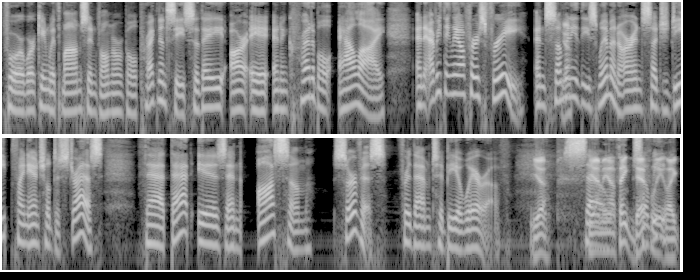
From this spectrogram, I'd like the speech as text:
for working with moms in vulnerable pregnancies. So they are a, an incredible ally and everything they offer is free. And so yeah. many of these women are in such deep financial distress that that is an awesome service for them to be aware of. Yeah. So, yeah, I mean, I think definitely so we, like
